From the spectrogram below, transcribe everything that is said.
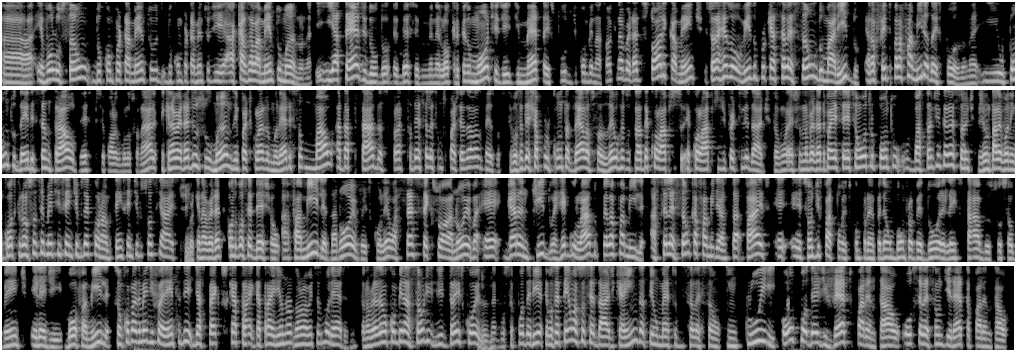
Evolução do comportamento do comportamento de acasalamento humano, né? E, e a tese do, do, desse Menelaus, que ele fez um monte de, de meta-estudos de combinação, é que, na verdade, historicamente, isso era resolvido porque a seleção do marido era feita pela família da esposa, né? E o ponto dele central, desse psicólogo evolucionário, é que, na verdade, os humanos, em particular as mulheres, são mal adaptadas para fazer a seleção dos parceiros delas mesmas. Se você deixar por conta delas fazer, o resultado é colapso, é colapso de fertilidade. Então, esse, na verdade, vai ser esse é um outro ponto bastante interessante. A gente não está levando em conta que não são simplesmente incentivos econômicos, tem incentivos sociais. Sim. Porque, na verdade, quando você deixa a família da noiva escolher o acesso sexual à noiva, é garantido, é regulado pela família. A seleção que a família tá, faz é, é, são de fatores, como, por exemplo, ele é um bom provedor, ele é estável socialmente, ele é de boa família, são completamente diferentes de, de aspectos que, atrai, que atrairiam normalmente as mulheres. Né? Então, na verdade, é uma combinação de, de três coisas. Né? Você poderia, se você tem uma sociedade que ainda tem um método de seleção que inclui ou poder de veto parental ou seleção direta parental,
